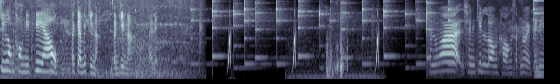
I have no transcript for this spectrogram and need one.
กินลองทองนิดเดียว ถ้าแกไม่กินอะ ฉันกินนะ ไปเลย ฉันว่าฉันกินรองท้องสักหน่อยก็ดี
